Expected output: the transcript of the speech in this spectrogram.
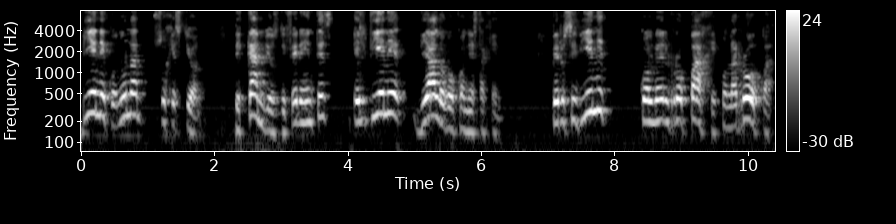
viene con una sugestión de cambios diferentes, él tiene diálogo con esta gente. Pero si viene con el ropaje, con la ropa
